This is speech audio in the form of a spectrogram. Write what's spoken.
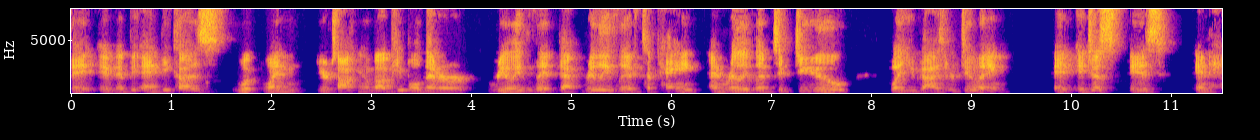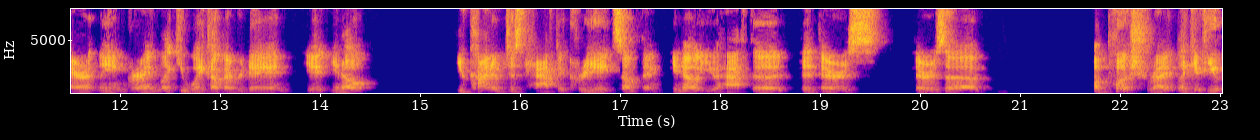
they it, it, and because w- when you're talking about people that are really live that really live to paint and really live to do what you guys are doing, it, it just is inherently ingrained. Like you wake up every day and it, you know you kind of just have to create something. You know, you have to. There's there's a a push, right? Like if you,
